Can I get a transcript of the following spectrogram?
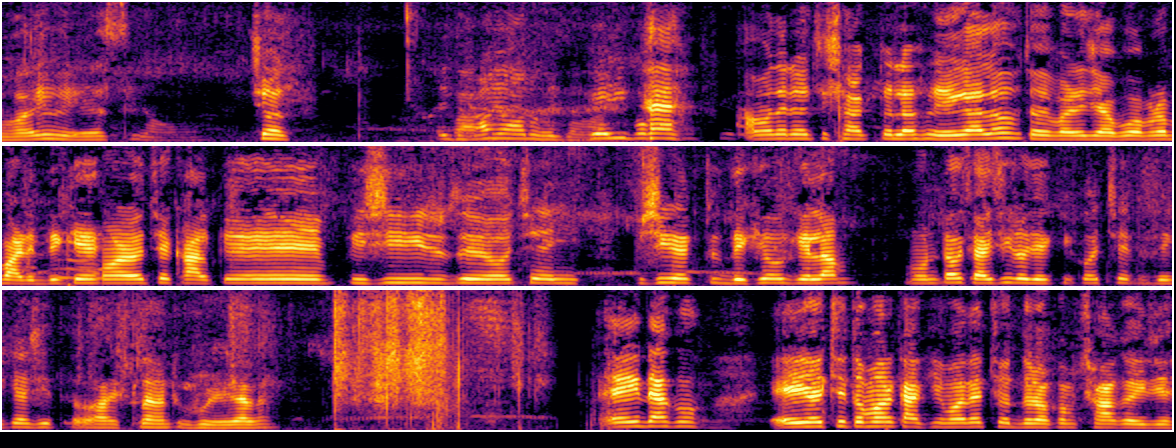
ভয় হয়ে আছে। চল। হ্যাঁ আমাদের হচ্ছে শাক তোলা হয়ে গেল। তো এবারে যাব আমরা বাড়ির দিকে। আমার হচ্ছে কালকে পিসির হচ্ছে এই পিসিকে একটু দেখেও গেলাম। মনটাও চাইছিল যে কি করছে একটু দেখে আসি। তো আসলাম একটু ঘুরে গেলাম। এই দেখো এই হচ্ছে তোমার কাকিমাদের চোদ্দ রকম শাক। এই যে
